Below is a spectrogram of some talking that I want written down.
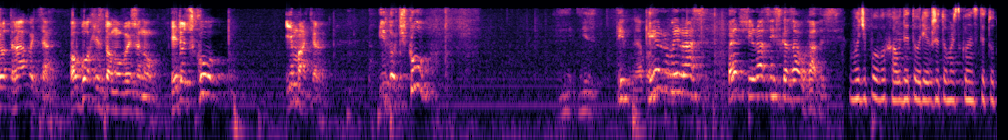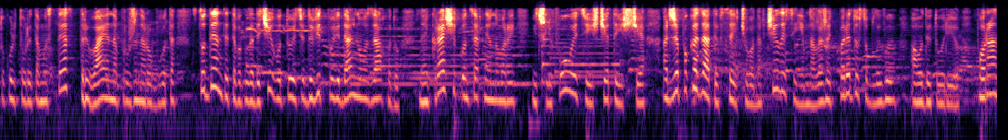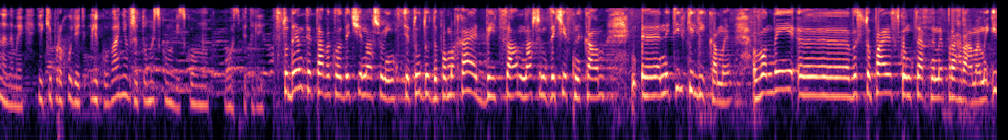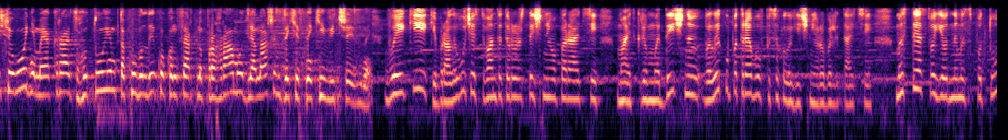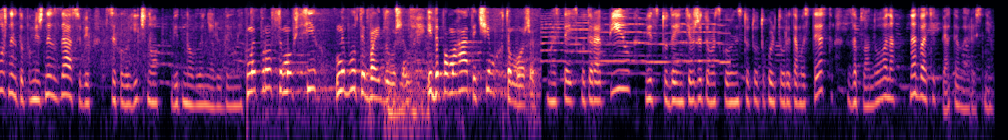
Що трапиться, обох із дому вижену. І дочку, і матір. І дочку? Не- не- Ты Я первый раз, перший раз і сказав гадості. В учбових аудиторіях Житомирського інституту культури та мистецтв триває напружена робота. Студенти та викладачі готуються до відповідального заходу. Найкращі концертні номери відшліфовуються іще та іще, адже показати все, чого навчилися, їм належить перед особливою аудиторією пораненими, які проходять лікування в Житомирському військовому госпіталі. Студенти та викладачі нашого інституту допомагають бійцям, нашим захисникам е, не тільки ліками, вони е, виступають з концертними програмами. І сьогодні ми якраз готуємо таку велику концертну програму для наших захисників вітчизни. Вояки, які брали участь в антитерористичній операції, мають крім медичної велику потребу в психологічній реабілітації. Мистецтво є одним із потужних допоміжних засобів психологічного відновлення людини. Ми просимо всіх не бути байдужим і допомагати чим хто може. Мистецьку терапію від студентів Житомирського інституту культури та мистецтв запланована на 25 вересня.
